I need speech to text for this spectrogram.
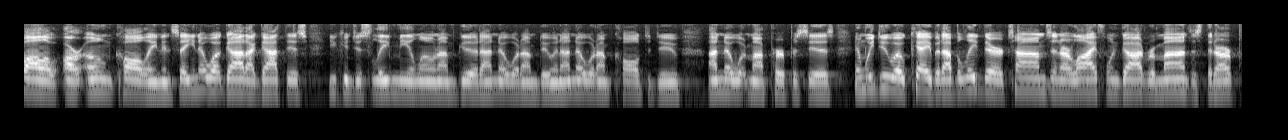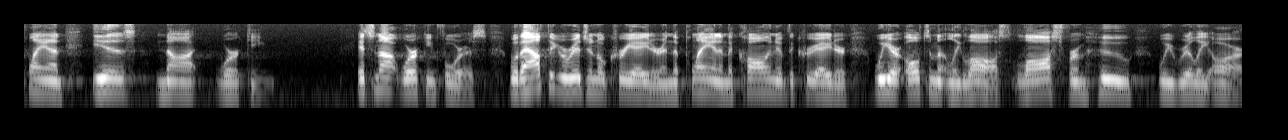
follow our own calling and say, you know what, God, I got this. You can just leave me alone. I'm good. I know what I'm doing. I know what I'm called to do. I know what my purpose is. And we do okay, but I believe there are times in our life when God reminds us that our plan is not working. It's not working for us. Without the original creator and the plan and the calling of the creator, we are ultimately lost, lost from who we really are.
